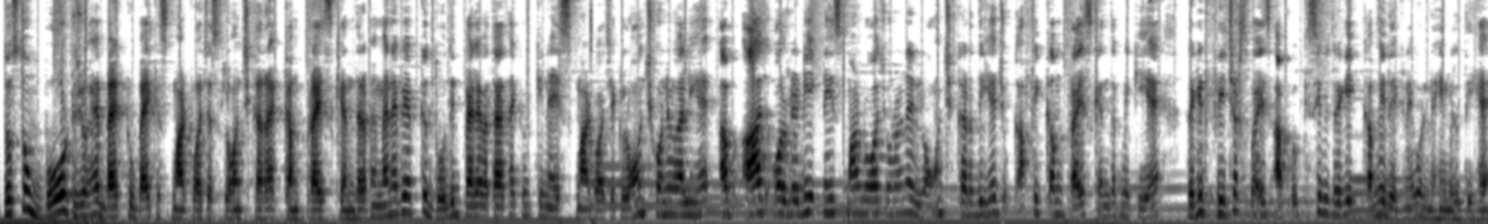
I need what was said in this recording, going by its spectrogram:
दोस्तों बोट जो है back to back smart watches launch कर रहा है कम प्राइस के अंदर। में मैंने भी आपको दो दिन पहले बताया था कि उनकी नई स्मार्ट वॉच एक लॉन्च होने वाली है। अब आज ऑलरेडी एक नई स्मार्ट वॉच उन्होंने लॉन्च कर दी है, जो काफ़ी कम प्राइस के अंदर में की है, लेकिन फीचर्स वाइज आपको किसी भी तरह की कमी देखने को नहीं मिलती है।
